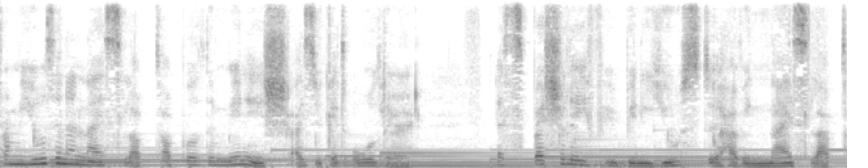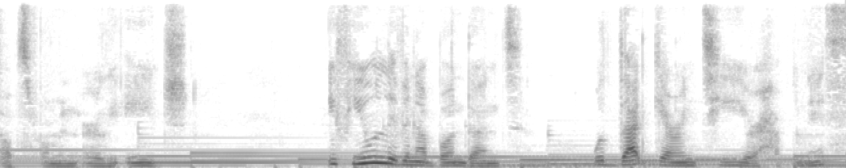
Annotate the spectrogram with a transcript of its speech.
from using a nice laptop will diminish as you get older, especially if you've been used to having nice laptops from an early age. If you live in abundance, would that guarantee your happiness?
